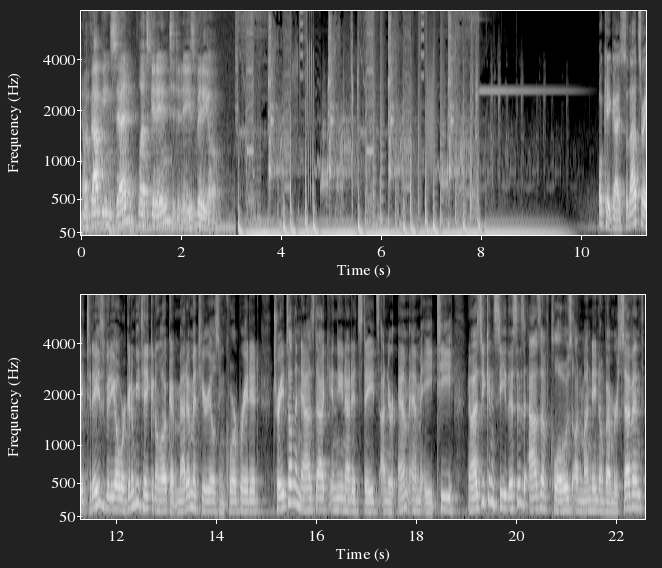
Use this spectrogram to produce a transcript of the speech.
Now with that being said, let's get into today's video. Okay guys, so that's right. Today's video, we're going to be taking a look at Meta Materials Incorporated, trades on the NASDAQ in the United States under MMAT. Now, as you can see, this is as of close on Monday, November 7th.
